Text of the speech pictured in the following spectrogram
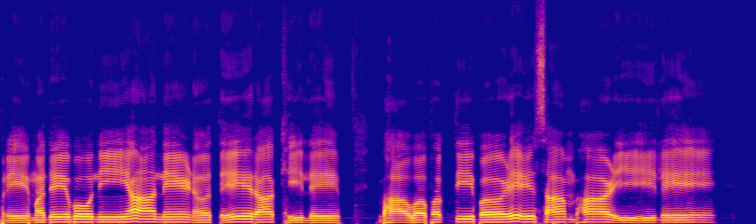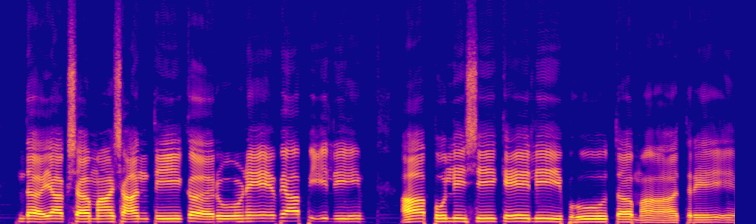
प्रेम देवोनिया नेण ते राखिले. भाव भक्ती बळे सांभाळिले. दया क्षमा शांती करुणे व्यापिली. आपुलिशी केली भूत मात्रे.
